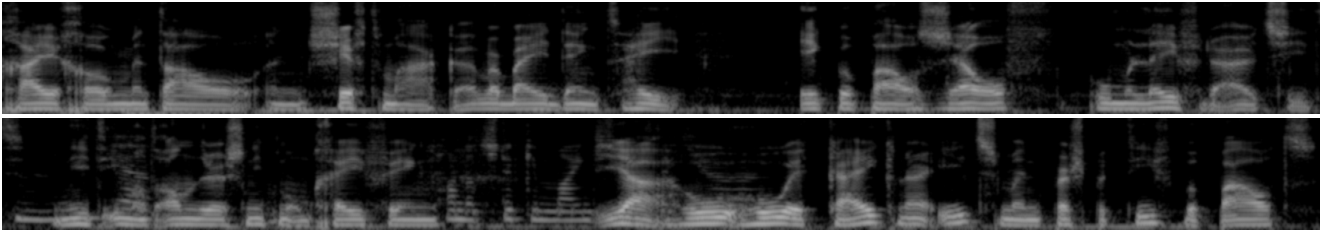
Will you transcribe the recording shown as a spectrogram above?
ga je gewoon mentaal een shift maken waarbij je denkt, hey, ik bepaal zelf hoe mijn leven eruit ziet. Mhm. Niet iemand anders, niet mijn omgeving. Gewoon dat stukje mindset. Ja, hoe, je- hoe ik kijk naar iets, mijn perspectief bepaalt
